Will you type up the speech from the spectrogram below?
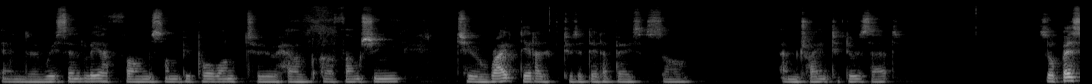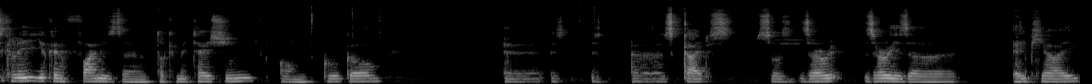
and recently I found some people want to have a function to write data to the database so I'm trying to do that. So basically you can find the documentation on Google uh, uh, guides. So there, there is a API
